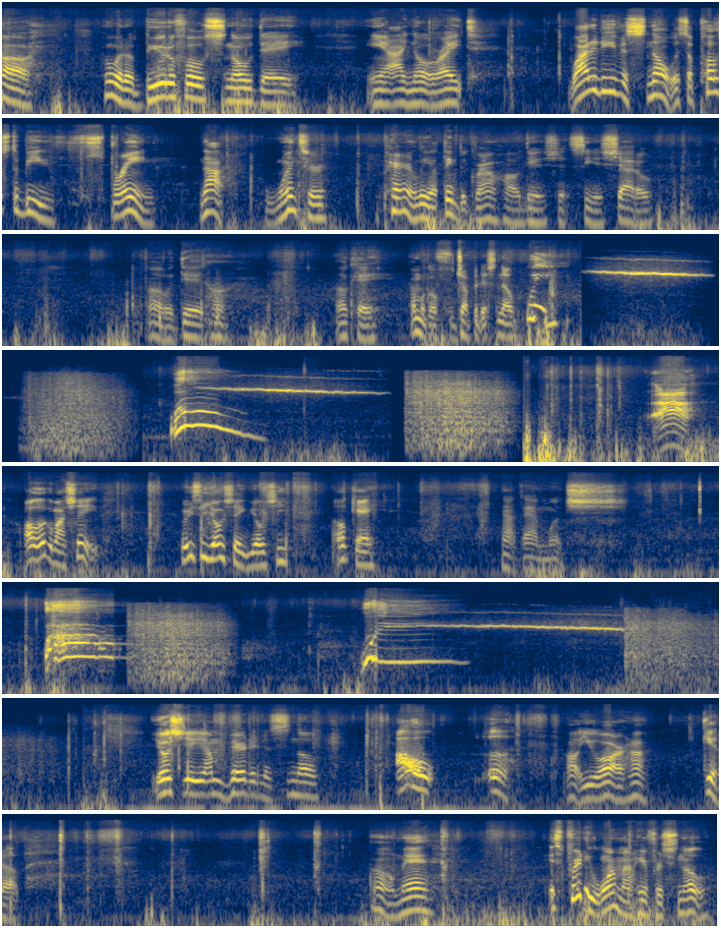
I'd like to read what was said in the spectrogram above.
Ah, what a beautiful snow day. Yeah, I know, right? Why did it even snow? It's supposed to be spring, not winter. Apparently, I think the groundhog did see his shadow. Oh, it did, huh? Okay, I'm gonna go jump in the snow. Whee! Woo! Ah! Oh, look at my shape. See your shape, Yoshi. Okay. Not that much. Ah! Whee! Yoshi, I'm buried in the snow. Oh! Ugh. Oh, you are, huh? Get up. Oh, man. It's pretty warm out here for snow.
